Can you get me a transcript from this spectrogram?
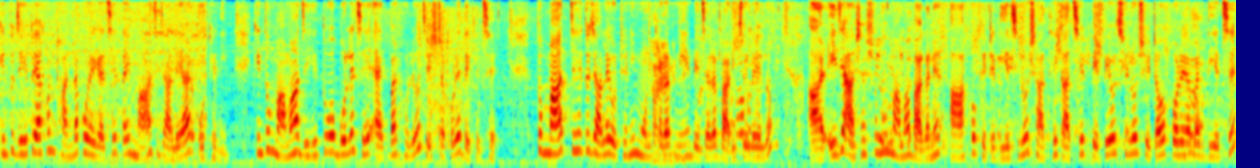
কিন্তু যেহেতু এখন ঠান্ডা পড়ে গেছে তাই মাছ জালে আর ওঠেনি। কিন্তু মামা যেহেতু ও বলেছে একবার হলেও চেষ্টা করে দেখেছে। তো মাছ যেহেতু জালে ওঠেনি মন খারাপ নিয়ে বেচারা বাড়ি চলে এলো। আর এই যে আসার সময় মামা বাগানের আখও কেটে দিয়েছিল সাথে গাছের পেঁপেও ছিল সেটাও পরে আবার দিয়েছে।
